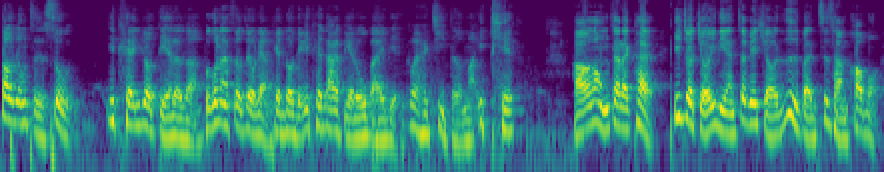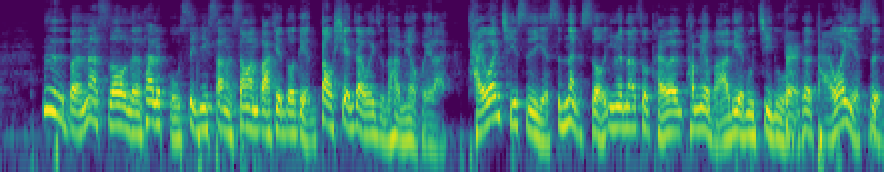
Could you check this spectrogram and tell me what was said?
道琼指数一天就跌了的，不过那时候只有两天多跌，一天大概跌了五百点，各位还记得吗？一天。好，那我们再来看一九九一年，这边写日本资产泡沫。日本那时候呢，它的股市已经上了三万八千多点，到现在为止都还没有回来。台湾其实也是那个时候，因为那时候台湾它没有把它列入记录，对，台湾也是。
